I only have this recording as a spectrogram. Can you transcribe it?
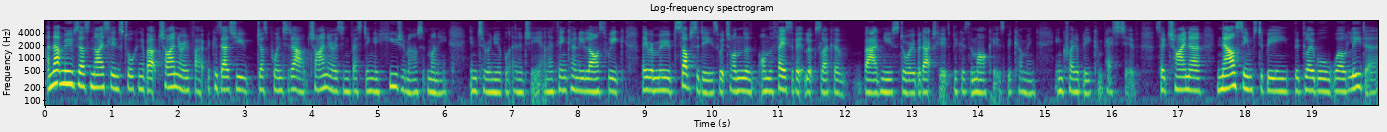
And that moves us nicely into talking about China, in fact, because as you just pointed out, China is investing a huge amount of money into renewable energy, and I think only last week they removed subsidies, which on the on the face of it looks like a bad news story, but actually it's because the market is becoming incredibly competitive. So China now seems to be the global world leader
